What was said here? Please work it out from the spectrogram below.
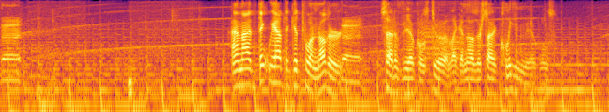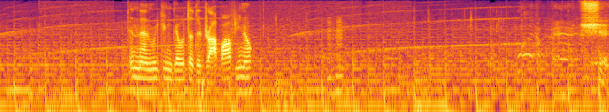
That. And I think we have to get to another that. set of vehicles too, like another set of clean vehicles. And then we can go to the drop-off, you know? Mm hmm Shit,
